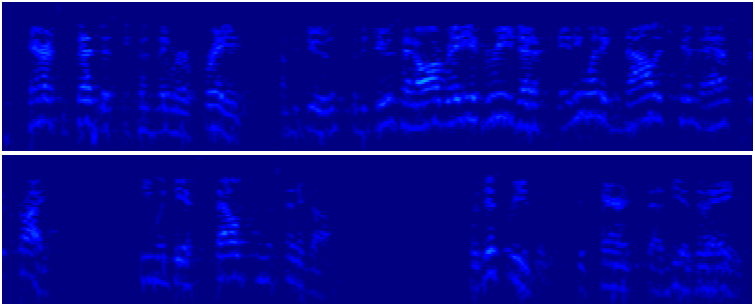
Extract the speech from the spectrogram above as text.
His parents said this because they were afraid of the Jews, for the Jews had already agreed that if anyone acknowledged him as the Christ, he would be expelled from the synagogue. For this reason, his parents said, He is of age.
